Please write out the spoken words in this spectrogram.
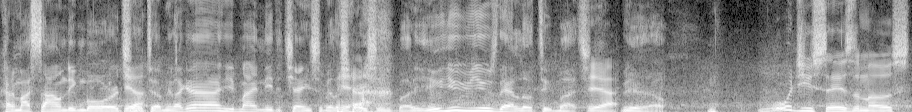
kind of my sounding board. She'll Yeah. tell me like, "Ah, you might need to change some illustrations, buddy. You you use that a little too much." Yeah. You know. What would you say is the most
